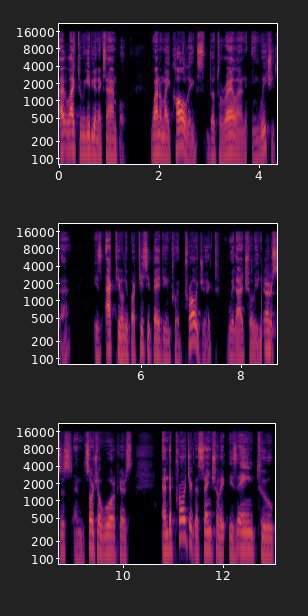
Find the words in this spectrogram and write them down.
I'd like to give you an example. One of my colleagues, Dr. Relan in Wichita, is actively participating to a project with actually nurses and social workers. And the project essentially is aimed to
